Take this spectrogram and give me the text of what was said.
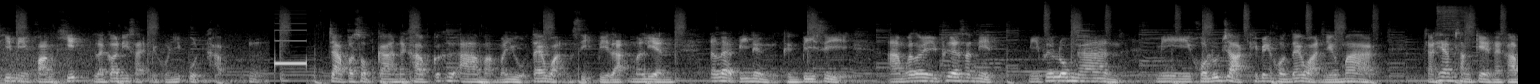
ที่มีความคิดและก็นิสัยเป็นคนญี่ปุ่นครับ จากประสบการณ์นะครับก็คืออาร์มมาอยู่ไต้หวัน 4 ปีละมาเรียนตั้งแต่ปี 1 ถึงปี 4 อาร์มก็จะมีเพื่อนสนิท มีเพื่อนร่วมงาน มีคนรู้จักที่เป็นคนไต้หวันเยอะมาก จากที่อาร์มสังเกตนะครับ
